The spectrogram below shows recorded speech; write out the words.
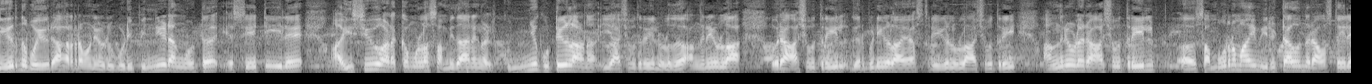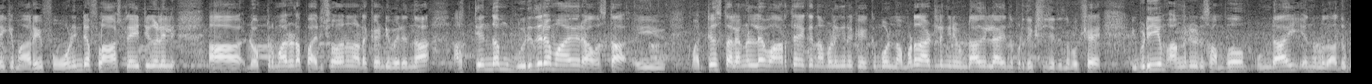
തീർന്നു പോയി ഒരു ആറര മണിയോടുകൂടി. പിന്നീട് അങ്ങോട്ട് എസ് ഐ ടിയിലെ ഐ സി യു അടക്കമുള്ള സംവിധാനങ്ങൾ കുഞ്ഞു കുട്ടികളാണ് ഈ ആശുപത്രിയിലുള്ളത്. അങ്ങനെയുള്ള ഒരു ആശുപത്രിയിൽ ഗർഭിണികളായ സ്ത്രീകളുള്ള ആശുപത്രി അങ്ങനെയുള്ള ഒരു ആശുപത്രിയിൽ സമ്പൂർണമായും ഇരുട്ടാകുന്ന ഒരു അവസ്ഥയിലേക്ക് മാറി. ഫോണിന്റെ ഫ്ലാഷ് ലൈറ്റുകളിൽ ഡോക്ടർമാരുടെ പരിശോധന നടക്കേണ്ടി വരുന്ന അത്യന്തം ഗുരുതരമായ ഒരു അവസ്ഥ ഈ മറ്റ് സ്ഥലങ്ങളിലെ വാർത്തയൊക്കെ നമ്മളിങ്ങനെ കേൾക്കുമ്പോൾ നമ്മുടെ നാട്ടിൽ ഇങ്ങനെ ഉണ്ടാകില്ല എന്ന് പ്രതീക്ഷിച്ചിരുന്നു. പക്ഷേ ഇവിടെയും അങ്ങനെ ഒരു സംഭവം ഉണ്ടായി എന്നുള്ളത് അതും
